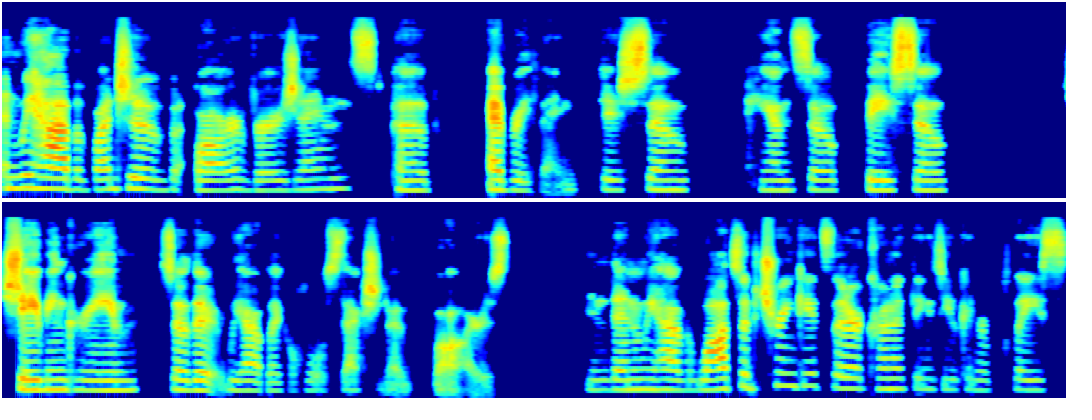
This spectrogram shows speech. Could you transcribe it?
And we have a bunch of bar versions of everything. Dish soap, hand soap, face soap, shaving cream. So that we have like a whole section of bars. And then we have lots of trinkets that are kind of things you can replace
